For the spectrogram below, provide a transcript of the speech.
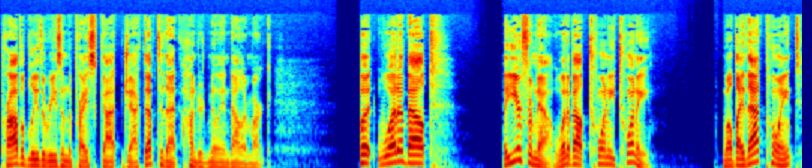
probably the reason the price got jacked up to that $100 million mark. But what about a year from now? What about 2020? Well, by that point,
